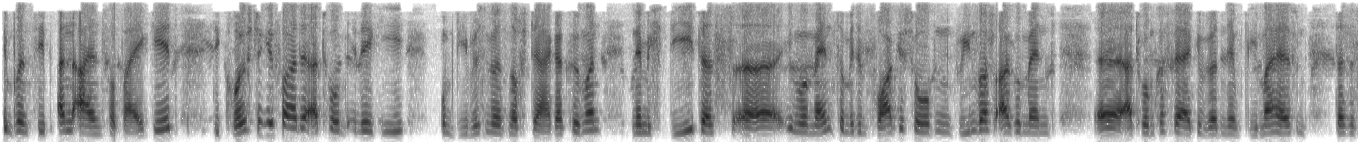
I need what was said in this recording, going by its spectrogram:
im Prinzip an allen vorbeigeht, die größte Gefahr der Atomenergie um die müssen wir uns noch stärker kümmern, nämlich die, dass äh, im Moment so mit dem vorgeschobenen Greenwash-Argument, äh, Atomkraftwerke würden dem Klima helfen, dass es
